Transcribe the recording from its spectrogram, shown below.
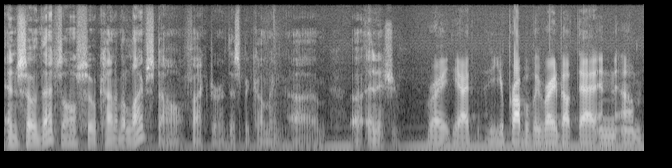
And so that's also kind of a lifestyle factor that's becoming um, uh, an issue. Right, yeah, you're probably right about that. And um,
